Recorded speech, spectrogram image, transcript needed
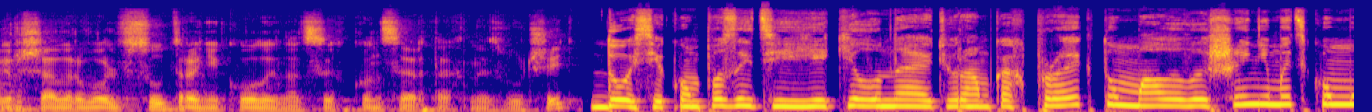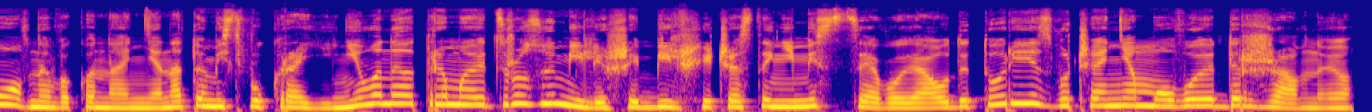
вірша Вервольф Сутра ніколи на цих концертах не звучить. Досі композиції, які лунають у рамках проекту, мали лише німецькомовне виконання. Натомість в Україні вони отримають зрозуміліше більшій частині місцевої аудиторії звучання мовою державною.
